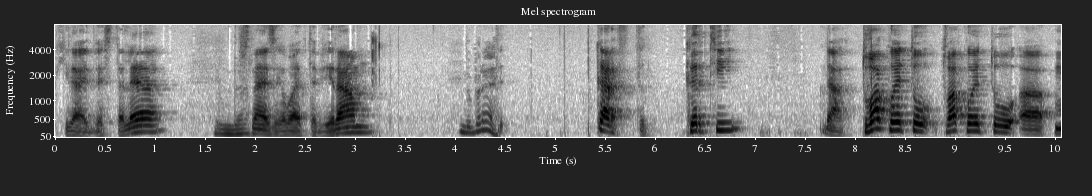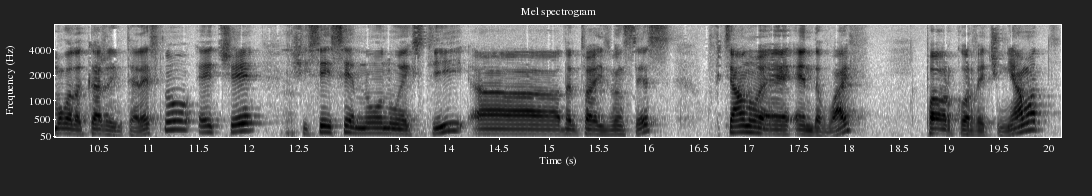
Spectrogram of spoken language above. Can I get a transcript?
1200 лея, Да. 16 габайта VRAM, Добре. картата кърти. Да, това, което, това, което а, мога да кажа интересно е, че 6700 XT, а, дали това е извън SES, официално е End of Life, PowerCore вече нямат.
